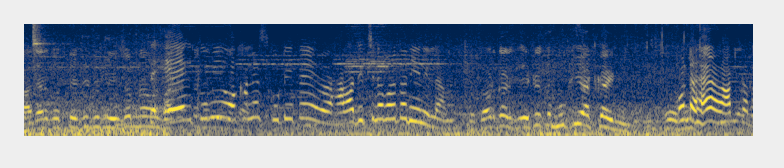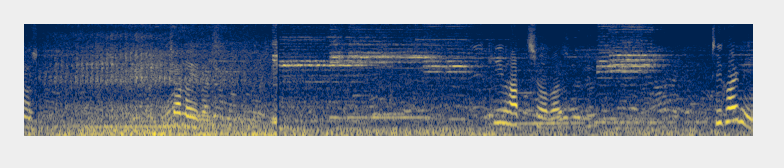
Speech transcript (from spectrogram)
বাজার করতে এসে যদি এইসব না এই তুমি ওখানে স্কুটিতে হাওয়া দিচ্ছিল বলে তো নিয়ে নিলাম। দরকার এটা তো মুখই আটকায়নি। কোনটা হ্যাঁ আটকানো। চলো এবার। কি ভাবছ আবার? ঠিক হয়নি?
